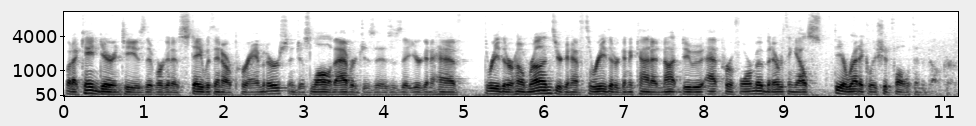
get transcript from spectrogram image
what I can guarantee is that we're going to stay within our parameters and just law of averages is, is that you're going to have three that are home runs. You're going to have three that are going to kind of not do at pro forma, but everything else theoretically should fall within the bell curve.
